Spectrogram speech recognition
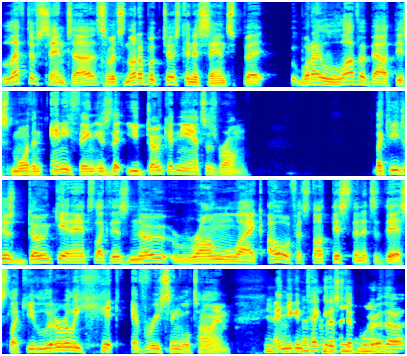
left of center. So it's not a book test in a sense, but what I love about this more than anything is that you don't get any answers wrong. Like you just don't get answers. Like there's no wrong. Like oh, if it's not this, then it's this. Like you literally hit every single time Yeah, and you can take it a step word. further.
